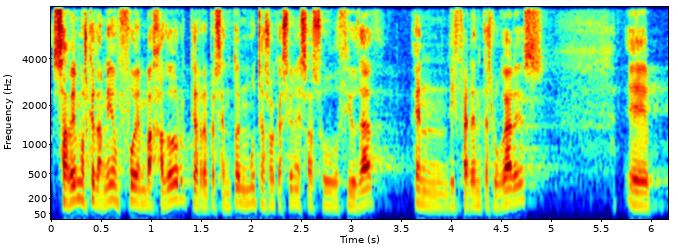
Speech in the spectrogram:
sabemos que también fue embajador, que representó en muchas ocasiones a su ciudad en diferentes lugares, eh,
